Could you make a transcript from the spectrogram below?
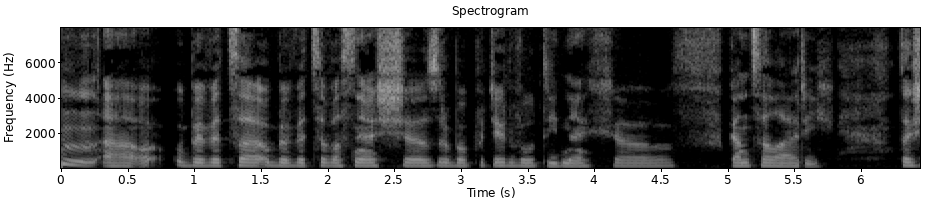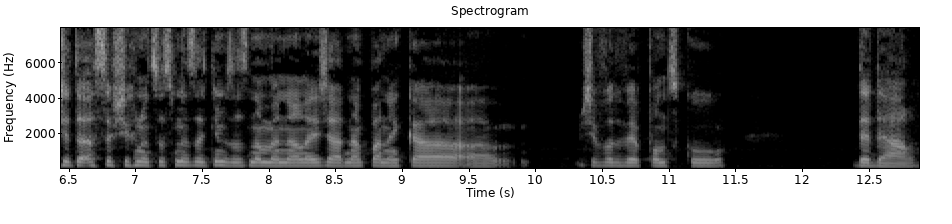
a objevit, se, objevit se vlastně až zhruba po těch dvou týdnech eh, v kancelářích. Takže to je asi všechno, co jsme zatím zaznamenali, žádná panika a život v Japonsku jde dál.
